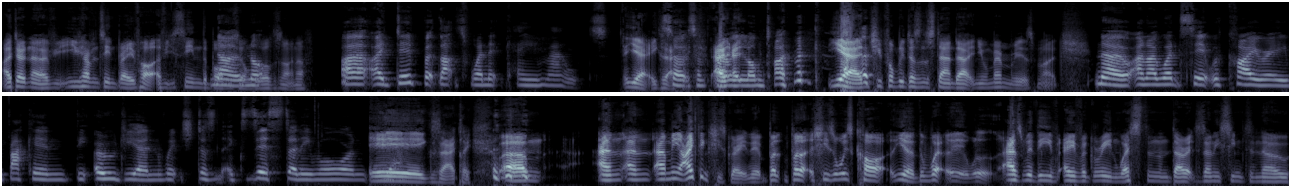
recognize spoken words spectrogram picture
I don't know. Have you, you haven't seen Braveheart? Have you seen the Bond No, film? not- The World Is Not Enough. Uh, I did, but that's when it came out. Yeah, exactly. So it's a very long time ago. yeah, and she probably doesn't stand out in your memory as much. No, and I went to see it with Kyrie back in the Odeon, which doesn't exist anymore. And yeah. Exactly. Um, and and I mean, I think she's great in it, but but she's always caught. You know, the we- it will- as with Eve, Eva Green, Western directors only seem to know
